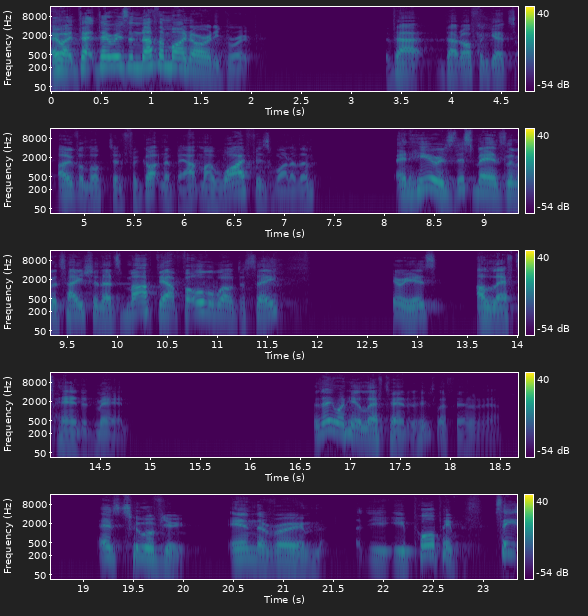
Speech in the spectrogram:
Anyway, there is another minority group that, that often gets overlooked and forgotten about. My wife is one of them. And here is this man's limitation that's marked out for all the world to see. Here he is, a left handed man. Is anyone here left handed? Who's left handed now? There's two of you in the room. You, you poor people. See,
